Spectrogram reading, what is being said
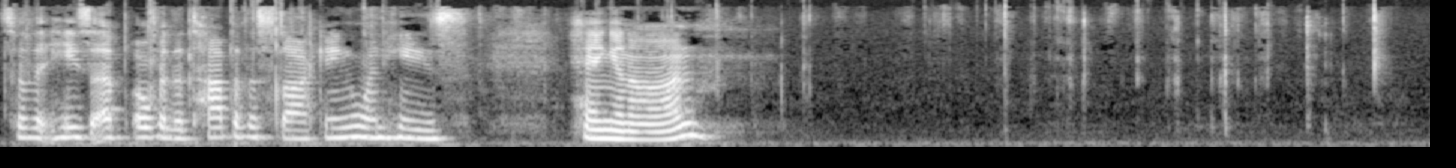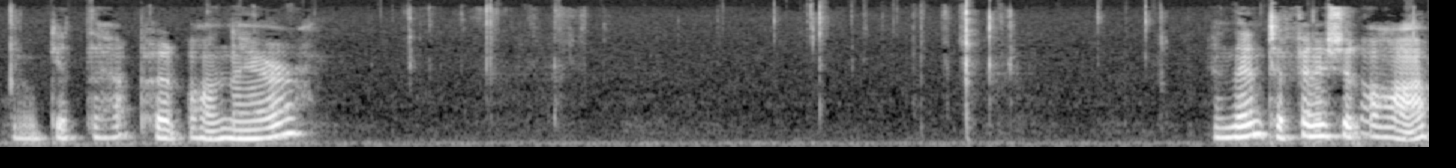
So that he's up over the top of the stocking when he's hanging on. We'll get that put on there. And then to finish it off,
